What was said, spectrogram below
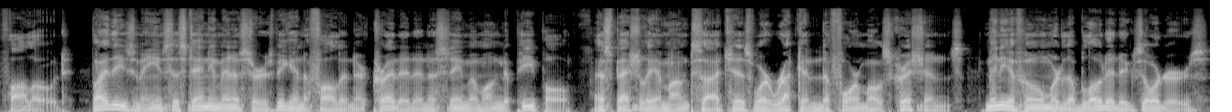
followed. By these means, the standing ministers began to fall in their credit and esteem among the people, especially among such as were reckoned the foremost Christians, many of whom were the bloated exhorters,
